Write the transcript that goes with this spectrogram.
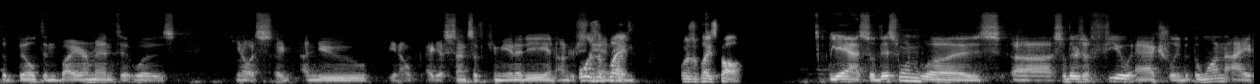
the built environment. It was, you you know, a, a, new, you know, I guess sense of community and understanding. What was the place? What was the place called? Yeah, so this one was uh, so there's a few actually, but the one I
